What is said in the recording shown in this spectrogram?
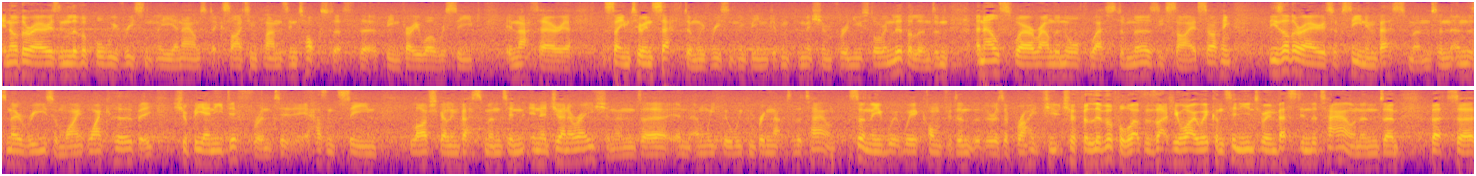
In other areas in Liverpool, we've recently announced exciting plans in Toxteth that have been very well received in that area. The same too in Sefton. We've recently been given permission for a new store in Litherland and, and elsewhere around the northwest of Merseyside. So I think these other areas have seen investment, and, and there's no reason why, why Kirkby should be any different. It, it hasn't seen large scale investment in, in a generation, and, uh, and, and, we feel we can bring that to the town. Certainly, we're, we're, confident that there is a bright future for Liverpool. That's exactly why we're continuing to invest in the town, and um, but uh,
